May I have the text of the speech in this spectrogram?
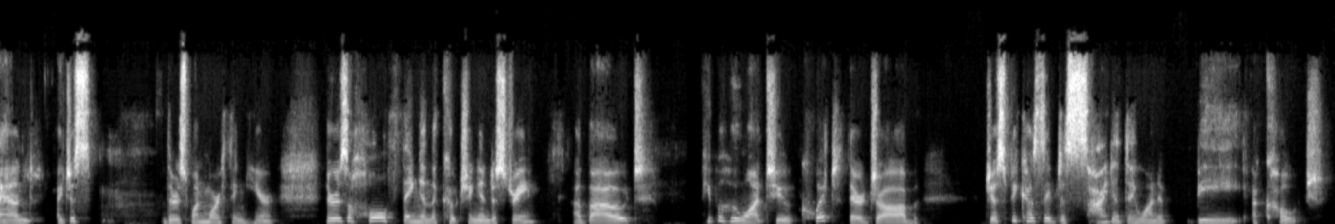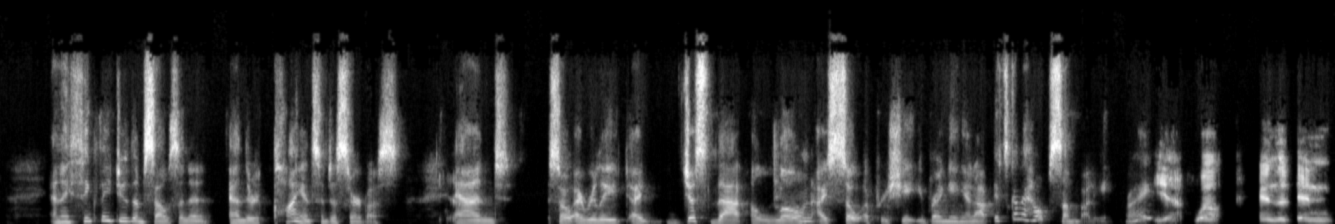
And I just, there's one more thing here. There is a whole thing in the coaching industry about people who want to quit their job just because they've decided they want to be a coach. And I think they do themselves in a, and their clients into service. Yeah. And so I really, I just that alone, I so appreciate you bringing it up. It's going to help somebody, right? Yeah. Well, and the, and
